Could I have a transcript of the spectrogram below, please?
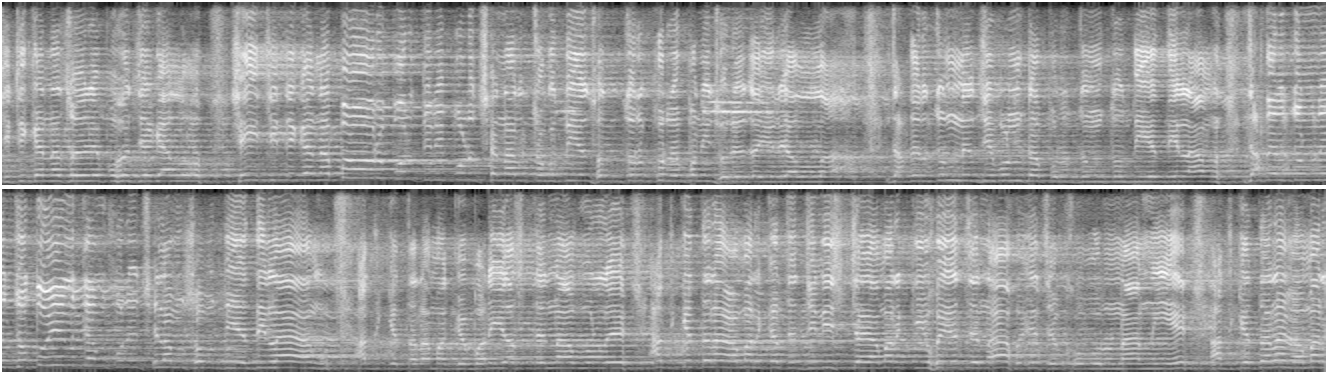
চিঠিখানা শহরে পৌঁছে গেল। সেই চিঠিখানা পর পর তিনি পড়ছেন আর চোখ দিয়ে ঝরঝর করে পানি ঝরে যাই রে আল্লাহ। যাদের জন্য জীবনটা পর্যন্ত দিয়ে দিলাম, যাদের জন্য যত ইনকাম করেছিলাম, সব দিয়ে দিলাম। আজকে তারা আমাকে বাড়ি আসতে না বলে, আজকে তারা আমার কাছে জিনিস চাই, আমার কি হয়েছে, না হয়েছে খবর না নিয়ে আজকে তারা আমার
